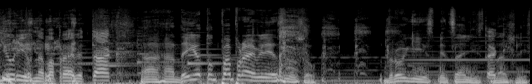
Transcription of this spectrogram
Юрьевна поправит. Так. Ага, да ее тут поправили, я слышал. Другие специалисты Так. нашлись.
